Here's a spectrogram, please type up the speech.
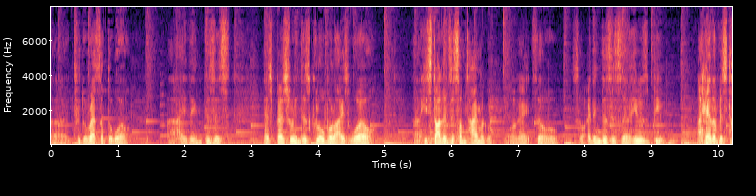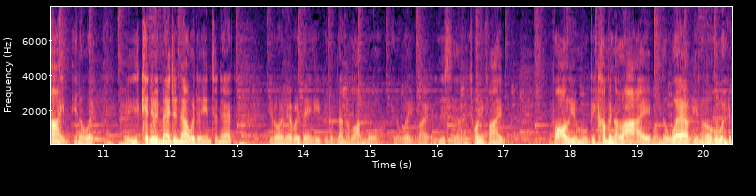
uh, to the rest of the world. Uh, I think this is, especially in this globalized world, uh, he started this some time ago. Okay, so so I think this is uh, he was ahead of his time in a way. Can you imagine now with the internet, you know, and everything, he could have done a lot more in a way. Right? This 25 volume will be coming alive on the web, you know, with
